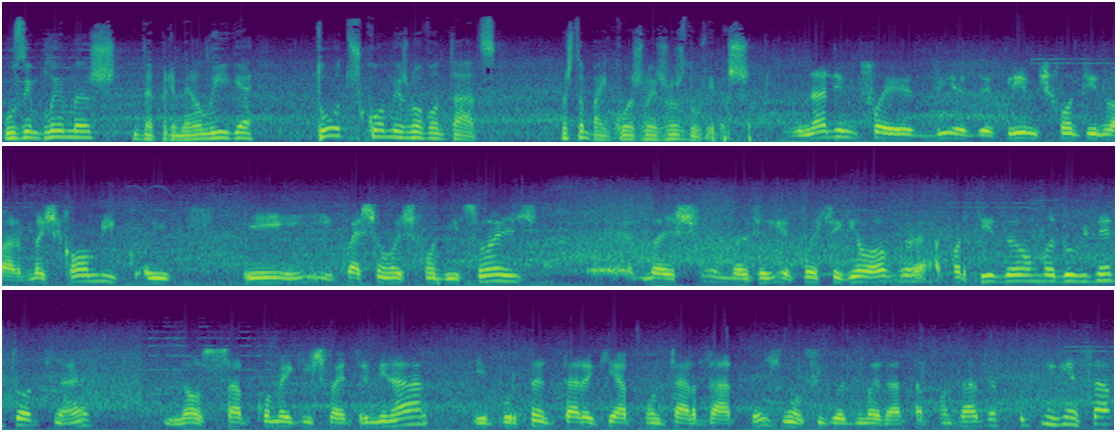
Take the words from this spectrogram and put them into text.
os emblemas da Primeira Liga, todos com a mesma vontade, mas também com as mesmas dúvidas. Unânime foi de, queríamos continuar, mas como e, e, e, quais são as condições, mas, mas depois seguiu logo a partir de uma dúvida em todos, não é? Não se sabe como é que isto vai terminar e, portanto, estar aqui a apontar datas, não ficou de uma data apontada, porque ninguém sabe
